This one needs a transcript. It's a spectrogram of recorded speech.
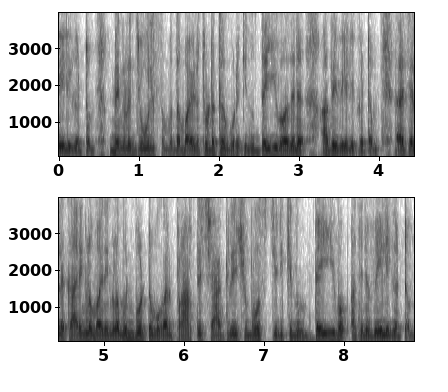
വേലി കെട്ടും. നിങ്ങളുടെ ജോലി സംബന്ധമായ ഒരു തുടക്കം കുറിക്കുന്നു ദൈവം അതിന് അത് വേലി കെട്ടും. ചില കാര്യങ്ങളുമായി നിങ്ങൾ മുൻപോട്ട് പോകാൻ പ്രാർത്ഥിച്ച് ആഗ്രഹിച്ച് ഉപസിച്ചിരിക്കുന്നു ദൈവം അതിന് വേലി കെട്ടും.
